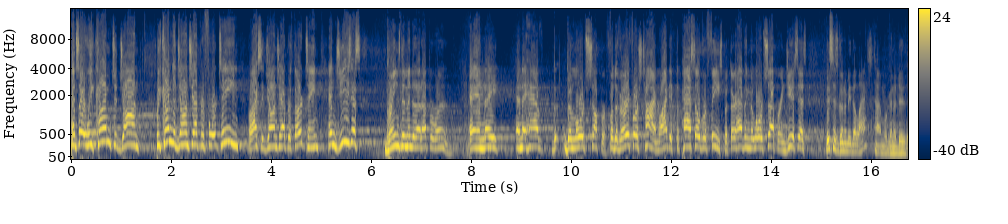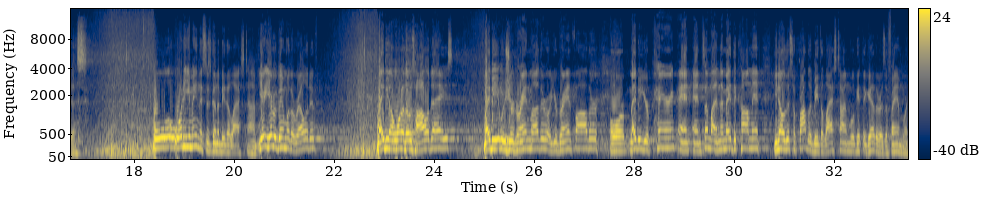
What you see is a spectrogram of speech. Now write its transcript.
And so we come to John, we come to John chapter 14, or actually John chapter 13, and Jesus brings them into that upper room. And they and they have the, the, Lord's Supper for the very first time, right? It's the Passover feast, but they're having the Lord's Supper. And Jesus says, This is going to be the last time we're going to do this. What do you mean this is going to be the last time? You, you ever been with a relative? Maybe on one of those holidays? Maybe it was your grandmother or your grandfather or maybe your parent and, and somebody, and they made the comment, you know, this will probably be the last time we'll get together as a family.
